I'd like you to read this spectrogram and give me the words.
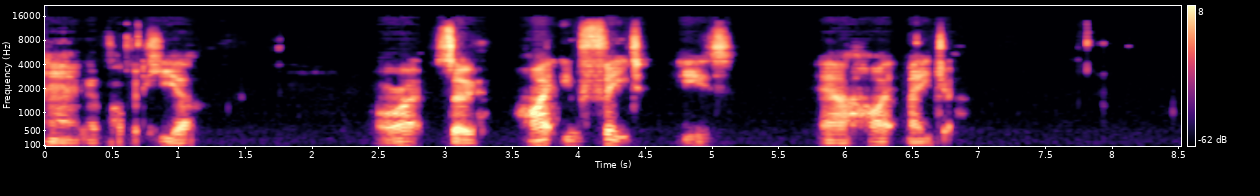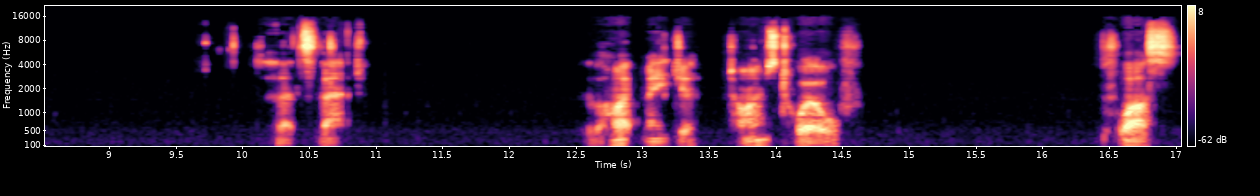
and I'm going to pop it here. Alright, so height in feet is our height major. So that's that. So the height major times 12 plus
